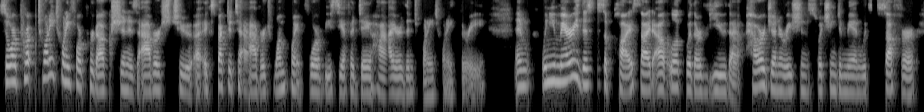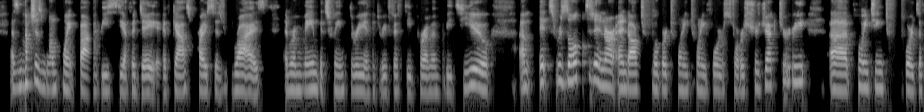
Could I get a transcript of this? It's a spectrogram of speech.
So our pro- 2024 production is averaged to uh, expected to average 1.4 BCF a day higher than 2023. And when you marry this supply side outlook with our view that power generation switching demand would suffer as much as 1.5 BCF a day if gas prices rise and remain between 3 and 350 per MMBTU, um, it's resulted in our end October 2024 storage trajectory uh, pointing towards a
